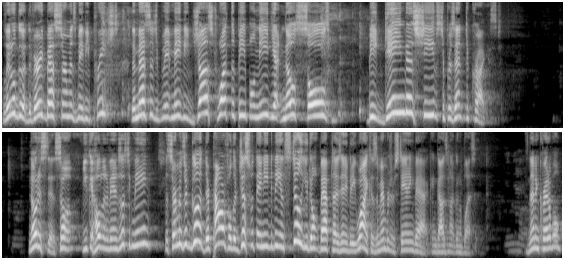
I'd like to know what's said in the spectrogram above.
Little good. The very best sermons may be preached. The message may be just what the people need, yet no souls be gained as sheaves to present to Christ. Notice this. So you can hold an evangelistic meeting. The sermons are good. They're powerful. They're just what they need to be. And still you don't baptize anybody. Why? Because the members are standing back and God's not going to bless it. Isn't that incredible?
